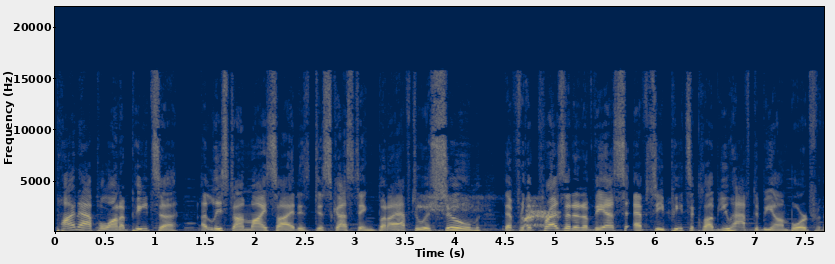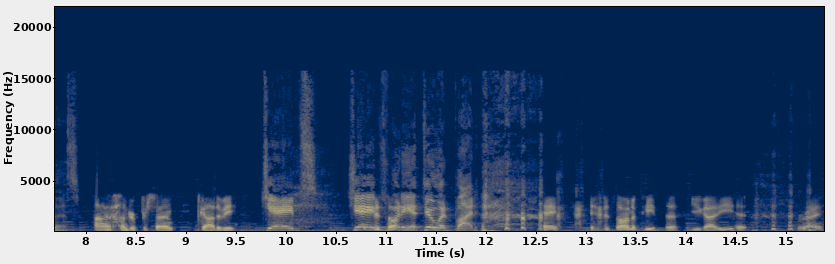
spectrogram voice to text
Pineapple on a pizza, at least on my side, is disgusting. But I have to assume that for the president of the SFC Pizza Club, you have to be on board for this. A hundred percent, got to be. James, James, It's what all- are you doing, bud? Hey, if it's on a pizza, you got to eat it, right?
